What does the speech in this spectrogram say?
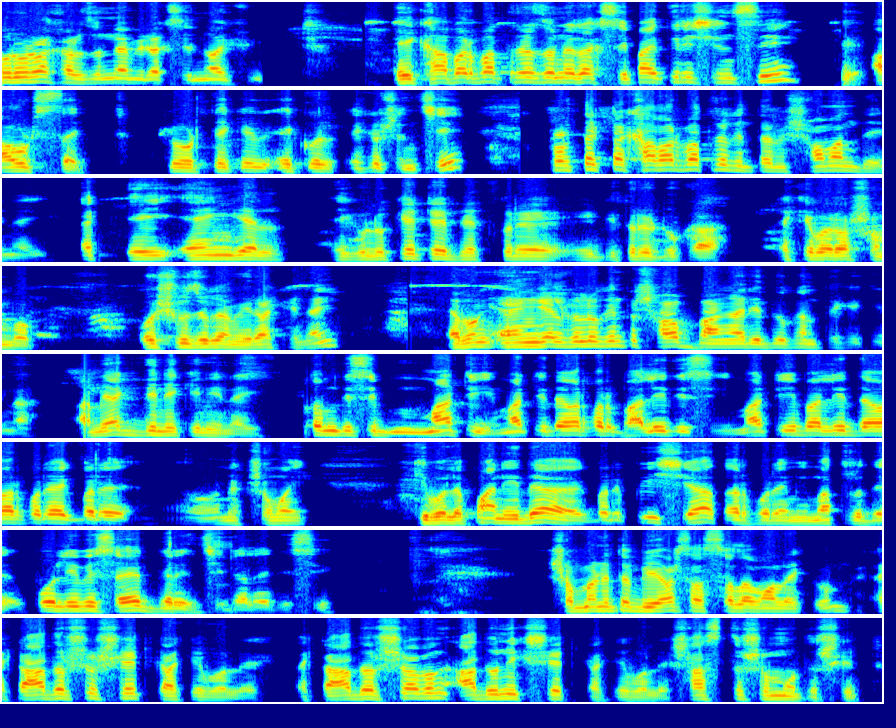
গরু রাখার জন্য আমি রাখছি নয় ফিট এই খাবার পাত্রের জন্য রাখছি পঁয়ত্রিশ ইঞ্চি আউটসাইড ফ্লোর থেকে একুশ- ইঞ্চি। প্রত্যেকটা খাবার পাত্র কিন্তু আমি সমান দেই নাই। এই অ্যাঙ্গেল এগুলো কেটে ভেদ করে এই ভিতরে ঢোকা একেবারে অসম্ভব। ওই সুযোগ আমি রাখি নাই। এবং অ্যাঙ্গেলগুলো কিন্তু সব বাঙালি দোকান থেকে কিনা। আমি একদিনে কিনি নাই। প্রথম দিছি মাটি মাটি দেওয়ার পর বালি দিছি। মাটি, বালি দেওয়ার পরে একবারে অনেক সময় কি বলে পানি দেয়া, একবারে পিসিয়া তারপরে আমি মাত্র পলি বিছায় দেড় ইঞ্চি ডালাই দিছি। সম্মানিত বিয়ার্স আসসালামু আলাইকুম। একটা আদর্শ শেড কাকে বলে? একটা আদর্শ এবং আধুনিক শেড কাকে বলে? স্বাস্থ্যসম্মত শেড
